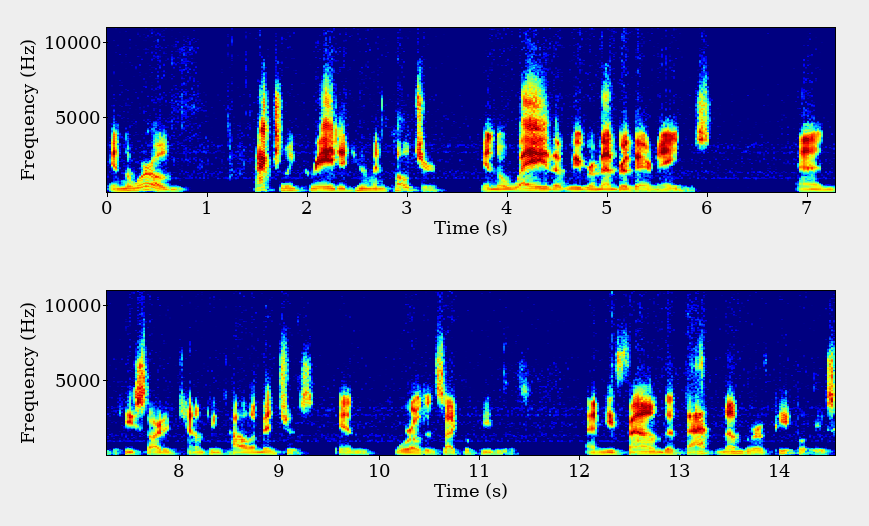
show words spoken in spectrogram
in the world actually created human culture in the way that we remember their names. And he started counting column inches in world encyclopedias. And he found that that number of people is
